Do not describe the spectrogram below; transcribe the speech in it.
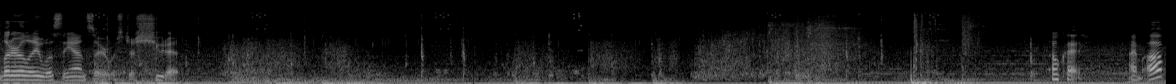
Literally was the answer, was just shoot it. Okay, I'm up.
